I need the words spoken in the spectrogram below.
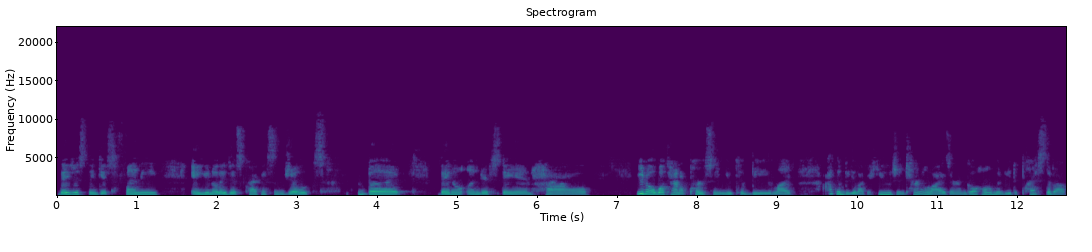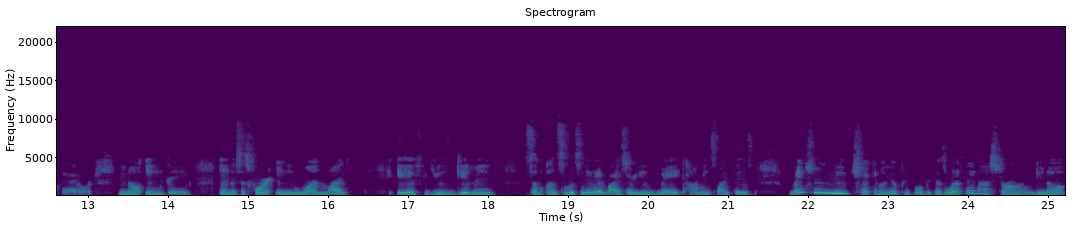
they just think it's funny and, you know, they just cracking some jokes, but they don't understand how you know what kind of person you could be. Like i could be like a huge internalizer and go home and be depressed about that or you know anything. And this is for anyone. Like if you've given some unsolicited advice or you've made comments like this make sure you checking on your people because what if they're not strong? You know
